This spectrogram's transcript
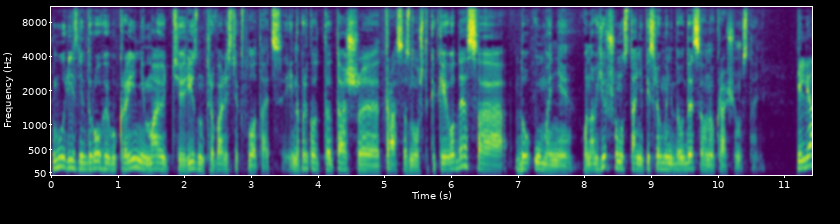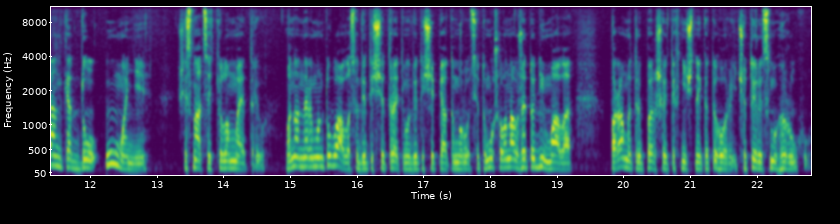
Чому різні дороги в Україні мають різну тривалість експлуатації? І, наприклад, та ж е, траса знову ж таки Київ-Одеса до Умані, вона в гіршому стані. Після Умані до Одеси вона в кращому стані. Ділянка до Умані 16 кілометрів. Вона не ремонтувалася у 2003-2005 році, тому що вона вже тоді мала параметри першої технічної категорії 4 смуги руху.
